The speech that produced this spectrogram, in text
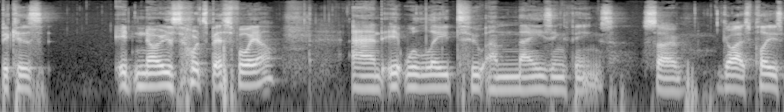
because it knows what's best for you and it will lead to amazing things. So, guys, please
